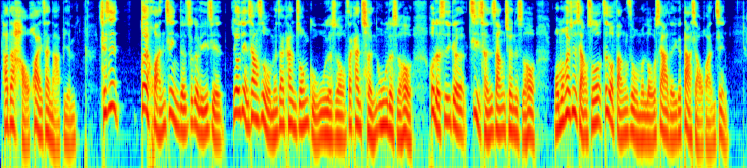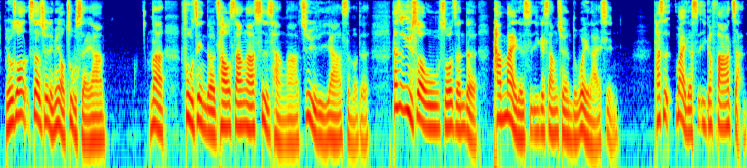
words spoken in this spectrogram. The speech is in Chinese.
它的好坏在哪边。其实对环境的这个理解，有点像是我们在看中古屋的时候，在看城屋的时候，或者是一个继承商圈的时候。我们会去想说，这个房子我们楼下的一个大小环境，比如说社区里面有住谁啊？那附近的超商啊、市场啊、距离啊什么的。但是预售屋说真的，它卖的是一个商圈的未来性，它是卖的是一个发展。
